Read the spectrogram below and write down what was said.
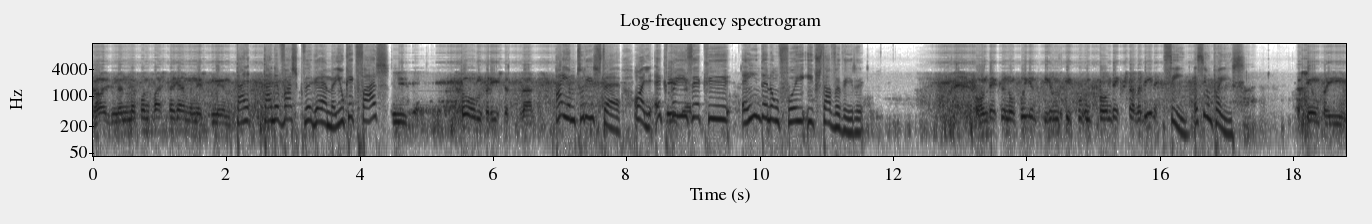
Olha, na, na Ponte Vasco da Gama neste momento. Está tá na Vasco da Gama. E o que é que faz? Sou motorista de dados. Ah, é motorista. Olha, a que país é que ainda não foi e gostava de ir? Onde é que eu não fui e, e, e para onde é que gostava de ir? Sim, assim um país. Assim um país.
